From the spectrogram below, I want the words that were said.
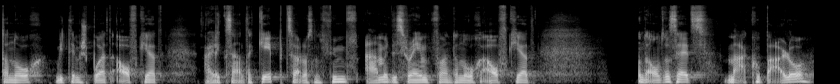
danach mit dem Sport aufgehört. Alexander Gepp 2005 einmal das Ram gefahren, danach aufgehört. Und andererseits Marco Ballo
